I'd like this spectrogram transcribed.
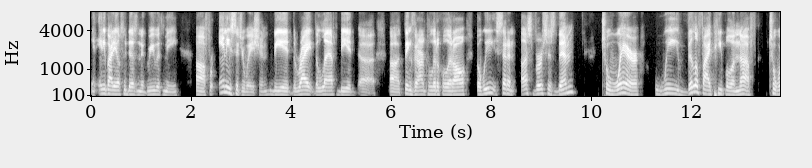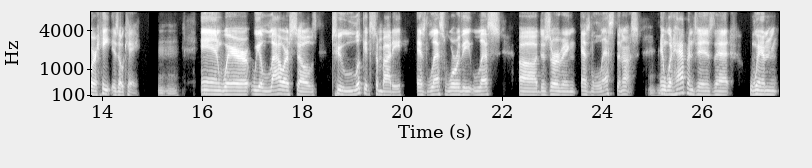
and anybody else who doesn't agree with me uh, for any situation be it the right the left be it uh, uh, things that aren't political at all but we set an us versus them to where we vilify people enough to where hate is okay Mm-hmm. and where we allow ourselves to look at somebody as less worthy, less uh, deserving, as less than us. Mhm. And what happens is that when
